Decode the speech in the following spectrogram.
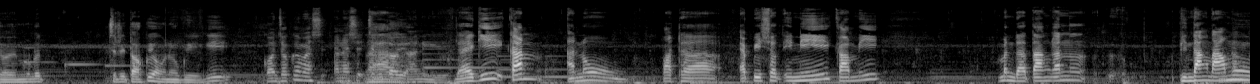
yo menurut ceritaku yang ngono kuwi iki koncoku Mas ana sik cerita Nah. ya ani iki. Lah iki kan anu pada episode ini kami mendatangkan bintang tamu, Bintang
